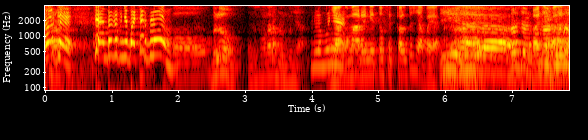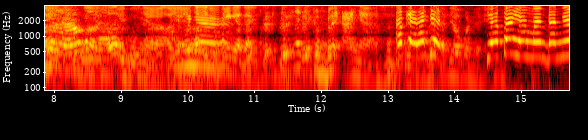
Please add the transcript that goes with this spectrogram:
Oke. Chandra udah punya pacar belum? Belum. Untuk sementara belum punya. Belum yang punya. kemarin itu fit call itu siapa ya? Iya. Terus yang Banyak banget ya. Oh ibunya. Oh iya. Ibunya. Positive thinking ya guys. Gembleannya. Oke lanjut. Siapa yang mantannya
